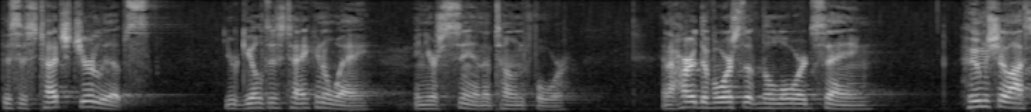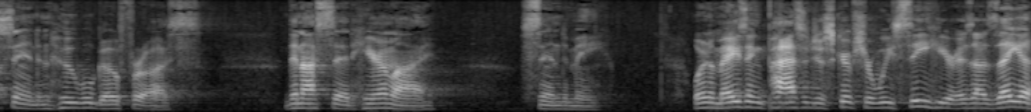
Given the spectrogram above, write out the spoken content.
this has touched your lips. Your guilt is taken away, and your sin atoned for. And I heard the voice of the Lord saying, whom shall I send, and who will go for us? Then I said, Here am I, send me. What an amazing passage of scripture we see here as Isaiah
